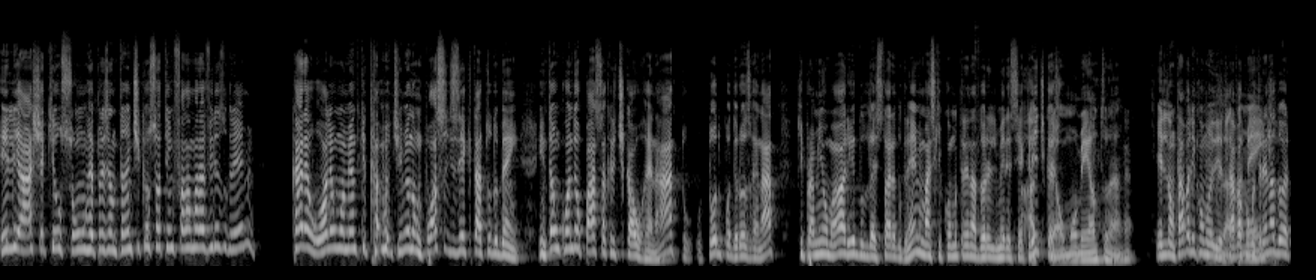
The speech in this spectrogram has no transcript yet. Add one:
ele acha que eu sou um representante e que eu só tenho que falar maravilhas do Grêmio. Cara, olha o momento que tá meu time, eu não posso dizer que tá tudo bem. Então, quando eu passo a criticar o Renato, o todo-poderoso Renato, que pra mim é o maior ídolo da história do Grêmio, mas que como treinador ele merecia críticas, É um momento, né? ele não tava ali como líder, tava como treinador.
